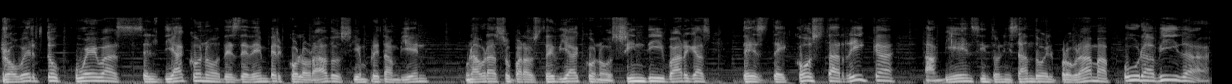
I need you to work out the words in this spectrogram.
Roberto Cuevas, el diácono desde Denver, Colorado, siempre también un abrazo para usted, diácono. Cindy Vargas desde Costa Rica, también sintonizando el programa Pura Vida.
